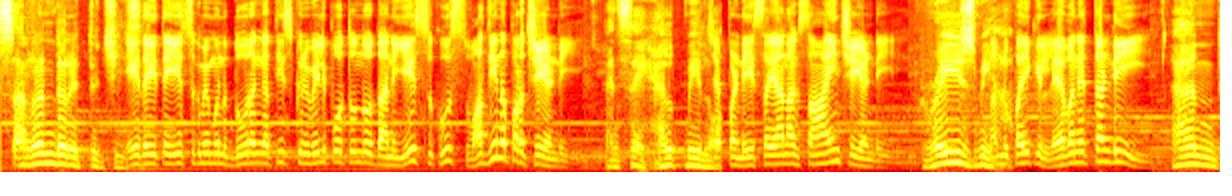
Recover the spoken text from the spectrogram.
surrender it to Jesus ఏదైతే యేసుకు మిమ్మల్ని దూరంగా తీసుకుని వెళ్ళిపోతుందో దాన్ని యేసుకు స్వాధీనపరచేయండి and say, Help me, Lord. చెప్పండి ఏసయ్యా నాకు సహాయం చేయండి Raise me. నన్ను పైకి లేవనెత్తండి and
